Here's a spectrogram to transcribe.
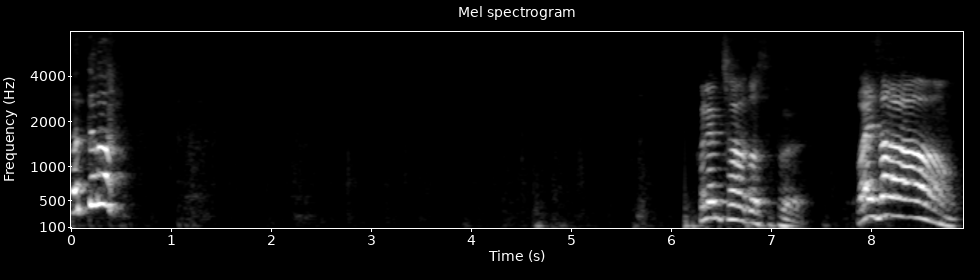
아 뜨거! 클램 차우더 스프 완성!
